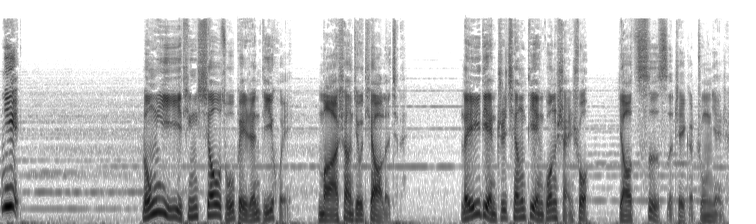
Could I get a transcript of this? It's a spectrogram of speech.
你。龙毅一听萧族被人诋毁，马上就跳了起来，雷电之枪电光闪烁，要刺死这个中年人。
